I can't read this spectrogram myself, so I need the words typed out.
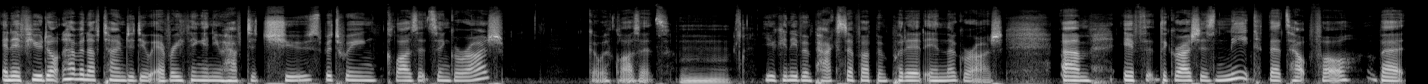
And if you don't have enough time to do everything and you have to choose between closets and garage, go with closets. Mm. You can even pack stuff up and put it in the garage. Um, if the garage is neat, that's helpful. But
